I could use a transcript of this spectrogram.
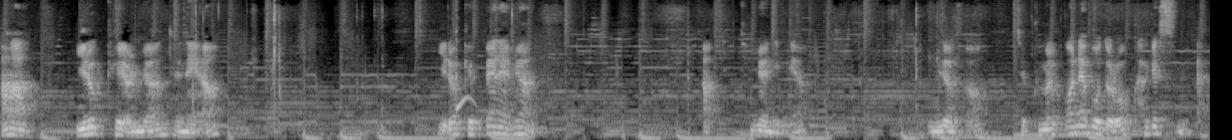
아, 이렇게 열면 되네요. 이렇게 빼내면 아, 뒷면이네요. 돌려서 제품을 꺼내보도록 하겠습니다.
